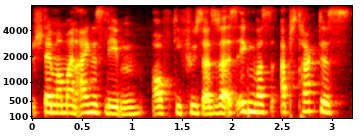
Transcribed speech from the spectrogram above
stelle mal mein eigenes Leben auf die Füße. Also da ist irgendwas Abstraktes,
